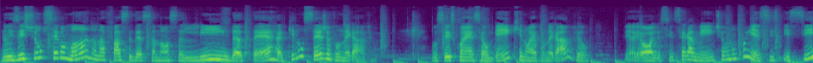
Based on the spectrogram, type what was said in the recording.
Não existe um ser humano na face dessa nossa linda terra que não seja vulnerável. Vocês conhecem alguém que não é vulnerável? Olha, sinceramente, eu não conheço. E se,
